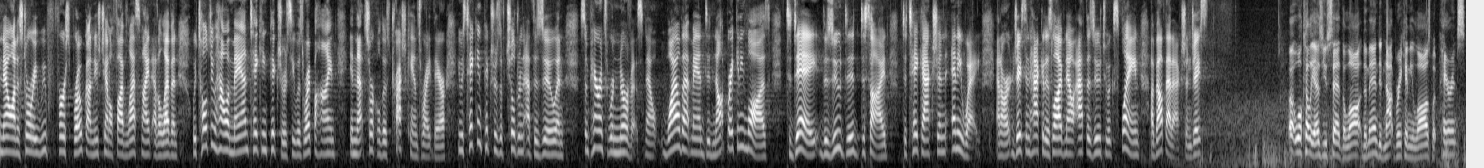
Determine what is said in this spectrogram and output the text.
Now on a story we first broke on News Channel 5 last night at 11. We told you how a man taking pictures, he was right behind in that circle, those trash cans right there. He was taking pictures of children at the zoo and some parents were nervous. Now, while that man did not break any laws, today the zoo did decide to take action anyway. And our Jason Hackett is live now at the zoo to explain about that action. Jason. Uh, well, Kelly, as you said, the law, the man did not break any laws, but parents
